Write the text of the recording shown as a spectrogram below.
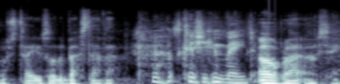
those potatoes look the best ever. That's because you made. Oh right, I see.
